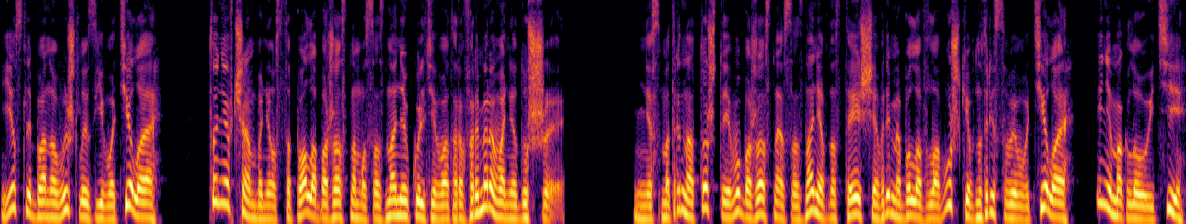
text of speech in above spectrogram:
Если бы оно вышло из его тела, то ни в чем бы не уступало божественному сознанию культиватора формирования души. Несмотря на то, что его божественное сознание в настоящее время было в ловушке внутри своего тела и не могло уйти,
